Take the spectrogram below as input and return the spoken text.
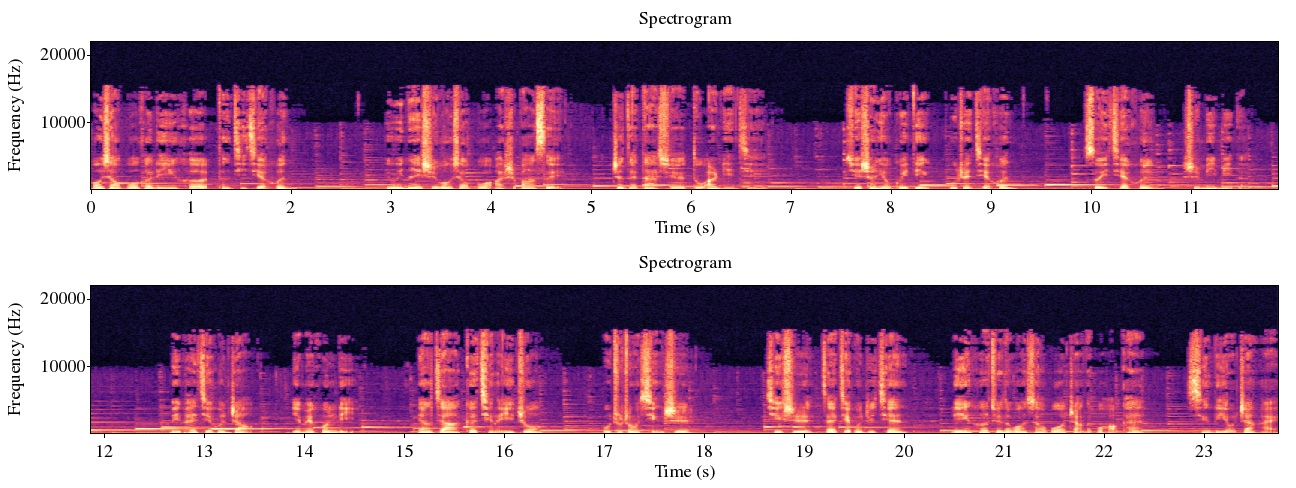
王小波和李银河登记结婚。因为那时王小波二十八岁，正在大学读二年级，学生有规定不准结婚，所以结婚是秘密的，没拍结婚照，也没婚礼，两家各请了一桌，不注重形式。其实，在结婚之前，李银河觉得王小波长得不好看，心里有障碍，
